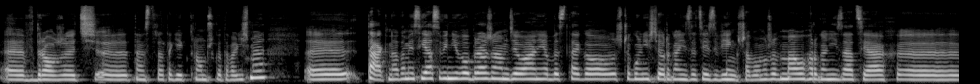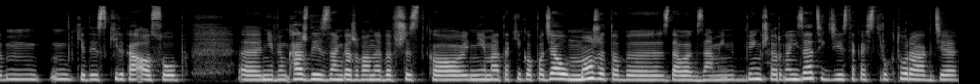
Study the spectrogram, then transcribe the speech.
e, wdrożyć e, tę strategię, którą przygotowaliśmy. E, tak, natomiast ja sobie nie wyobrażam działania bez tego, szczególnie jeśli organizacja jest większa, bo może w małych organizacjach, kiedy jest kilka osób, nie wiem, każdy jest zaangażowany we wszystko, nie ma takiego podziału, może to by zdał egzamin. W większej organizacji, gdzie jest jakaś struktura, gdzie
